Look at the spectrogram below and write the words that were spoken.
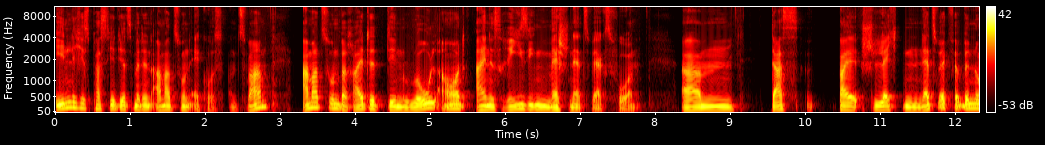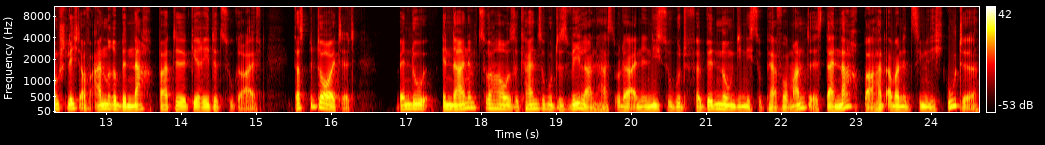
ähnliches passiert jetzt mit den Amazon Echos. Und zwar, Amazon bereitet den Rollout eines riesigen Mesh-Netzwerks vor, ähm, das bei schlechten Netzwerkverbindungen schlicht auf andere benachbarte Geräte zugreift. Das bedeutet, wenn du in deinem Zuhause kein so gutes WLAN hast oder eine nicht so gute Verbindung, die nicht so performant ist, dein Nachbar hat aber eine ziemlich gute,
